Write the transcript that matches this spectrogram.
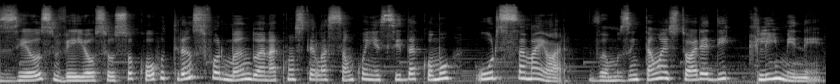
Zeus veio ao seu socorro, transformando-a na constelação conhecida como Ursa Maior. Vamos então à história de Clímene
